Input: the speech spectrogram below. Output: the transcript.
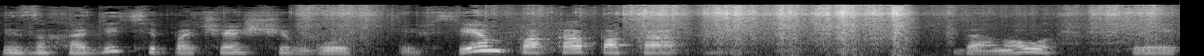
и заходите почаще в гости. Всем пока-пока. До новых встреч.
